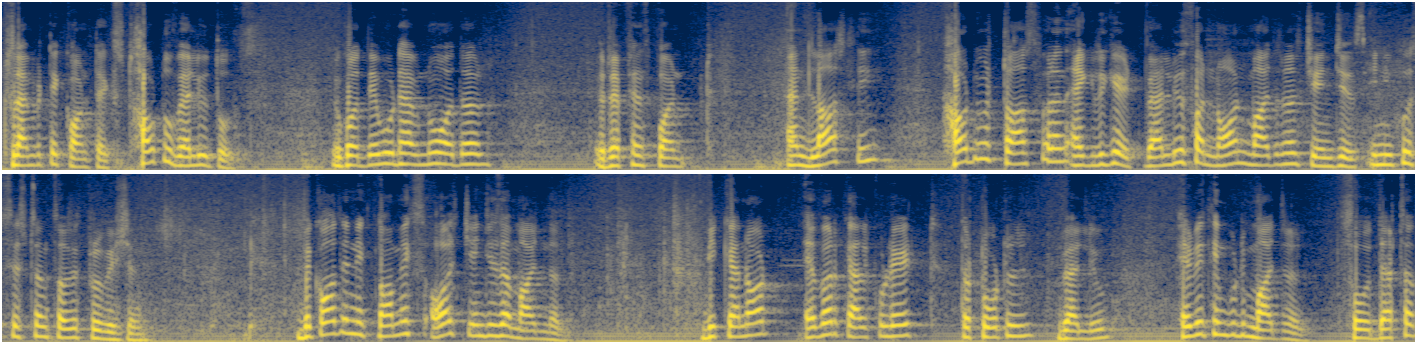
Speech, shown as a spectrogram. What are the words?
climatic context. How to value those? Because they would have no other reference point. And lastly, how do you transfer and aggregate values for non-marginal changes in ecosystem service provision? Because in economics, all changes are marginal. We cannot ever calculate the total value. Everything would be marginal. So that's the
